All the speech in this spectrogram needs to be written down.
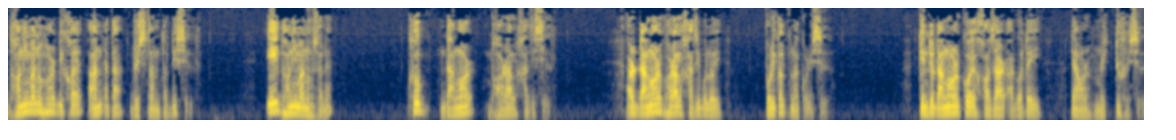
ধনী মানুহৰ বিষয়ে আন এটা দৃষ্টান্ত দিছিল। এই ধনী মানুহজনে খুব ডাঙৰ ভঁৰাল সাজিছিল আৰু ডাঙৰ ভঁৰাল সাজিবলৈ পৰিকল্পনা কৰিছিল। কিন্তু ডাঙৰকৈ সজাৰ আগতেই তেওঁৰ মৃত্যু হৈছিল।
